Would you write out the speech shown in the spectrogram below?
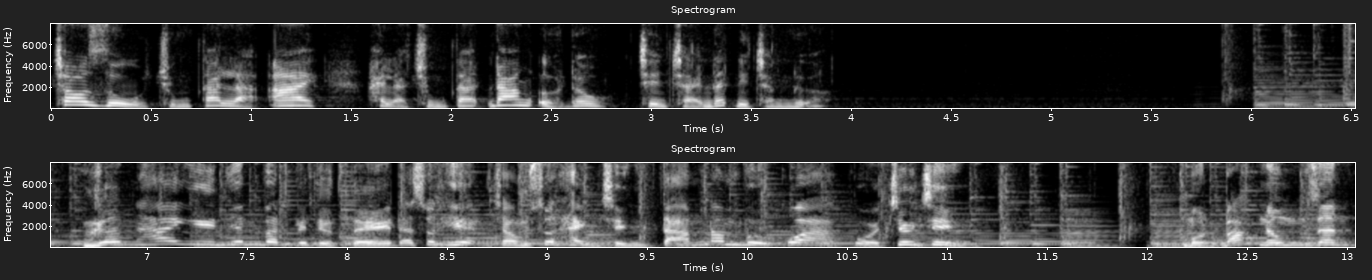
cho dù chúng ta là ai hay là chúng ta đang ở đâu trên trái đất đi chăng nữa. Gần 2.000 nhân vật về thực tế đã xuất hiện trong suốt hành trình 8 năm vừa qua của chương trình. Một bác nông dân,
